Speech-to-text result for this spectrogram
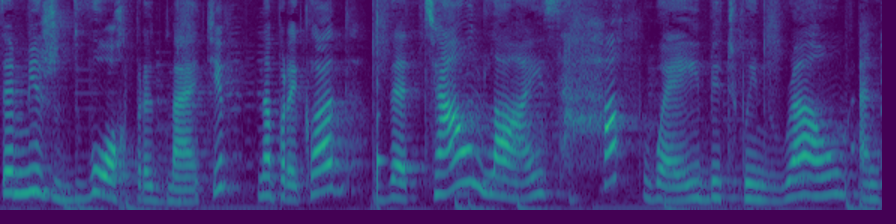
це між двох предметів. Наприклад, The town lies halfway between Rome and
